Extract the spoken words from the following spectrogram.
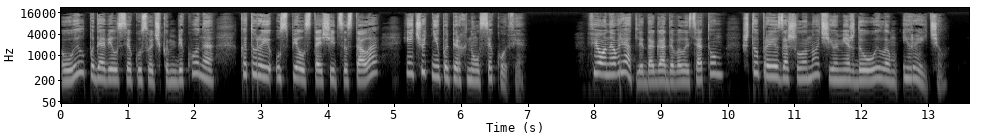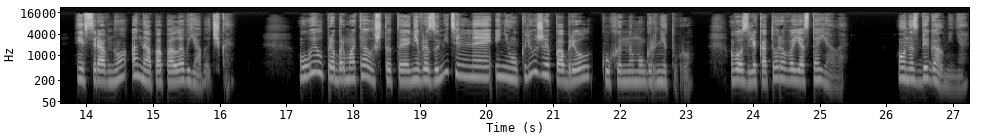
Уилл подавился кусочком бекона, который успел стащить со стола и чуть не поперхнулся кофе. Фиона вряд ли догадывалась о том, что произошло ночью между Уиллом и Рэйчел. И все равно она попала в яблочко. Уилл пробормотал что-то невразумительное и неуклюже побрел к кухонному гарнитуру, возле которого я стояла. Он избегал меня.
